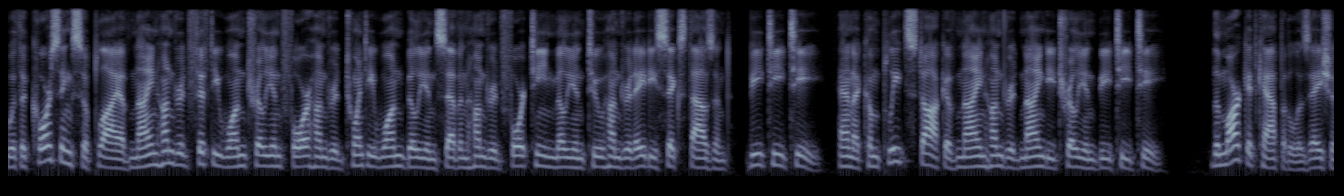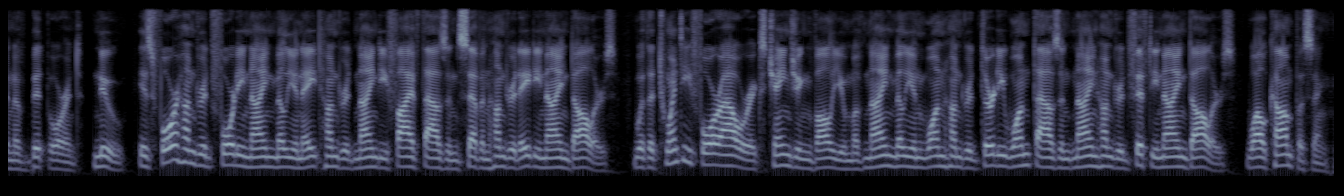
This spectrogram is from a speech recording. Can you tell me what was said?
with a coursing supply of 951,421,714,286,000 BTT and a complete stock of 990 trillion BTT. The market capitalization of BitTorrent, new, is $449,895,789 with a 24-hour exchanging volume of $9,131,959 while compassing.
